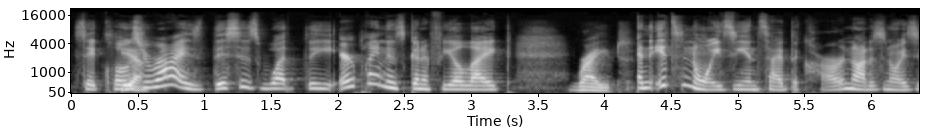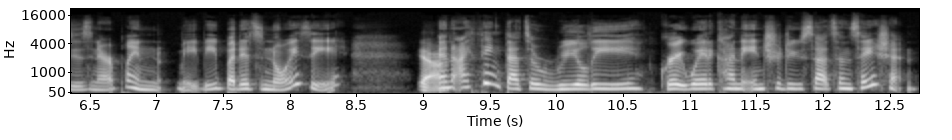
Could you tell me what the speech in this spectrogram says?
Say, close Yeah. your eyes. This is what the airplane is going to feel like. right And it's noisy inside the car, not as noisy as an airplane, maybe, but it's noisy. yeah And I think that's a really great way to kind of introduce that sensation.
